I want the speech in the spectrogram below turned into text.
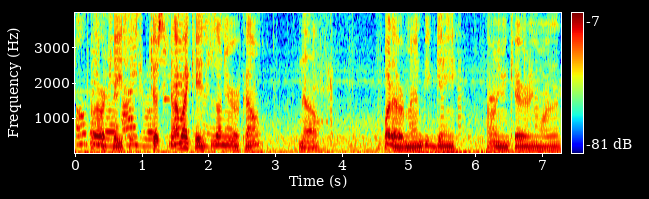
Open What are your cases? iDroid Jesse, can I buy cases on your account? no. Whatever, man. Be gay. I don't even care anymore then.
